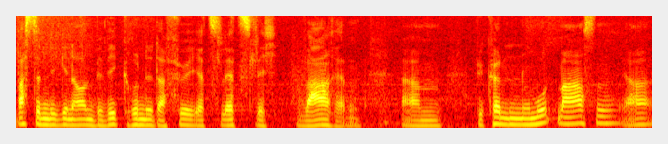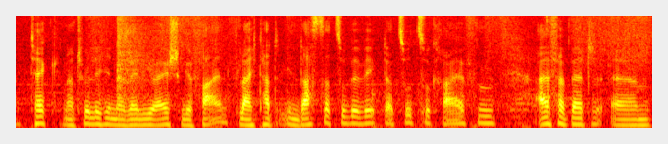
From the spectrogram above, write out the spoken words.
was denn die genauen Beweggründe dafür jetzt letztlich waren. Ähm, wir können nur mutmaßen, ja, Tech natürlich in der Valuation gefallen. Vielleicht hat ihn das dazu bewegt, dazu zu greifen. Alphabet ähm,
